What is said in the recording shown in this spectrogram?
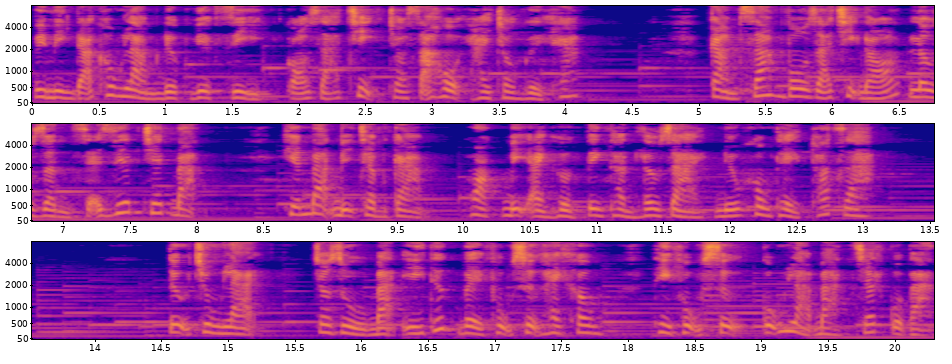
vì mình đã không làm được việc gì có giá trị cho xã hội hay cho người khác. Cảm giác vô giá trị đó lâu dần sẽ giết chết bạn, khiến bạn bị trầm cảm hoặc bị ảnh hưởng tinh thần lâu dài nếu không thể thoát ra. Tự chung lại, cho dù bạn ý thức về phụng sự hay không, thì phụng sự cũng là bản chất của bạn.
